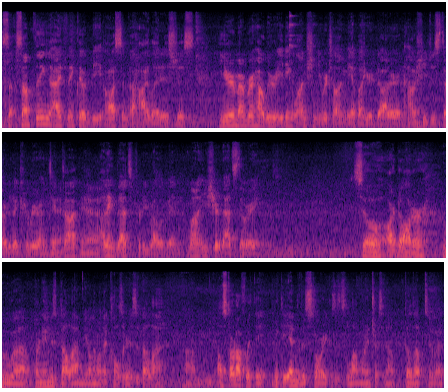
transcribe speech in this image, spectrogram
So, something I think that would be awesome to highlight is just you remember how we were eating lunch and you were telling me about your daughter and how yeah. she just started a career on TikTok? Yeah, yeah. I think that's pretty relevant. Why don't you share that story? So our daughter, who uh, her name is Bella, I'm the only one that calls her Isabella. Um, I'll start off with the with the end of the story because it's a lot more interesting. I'll build up to it.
